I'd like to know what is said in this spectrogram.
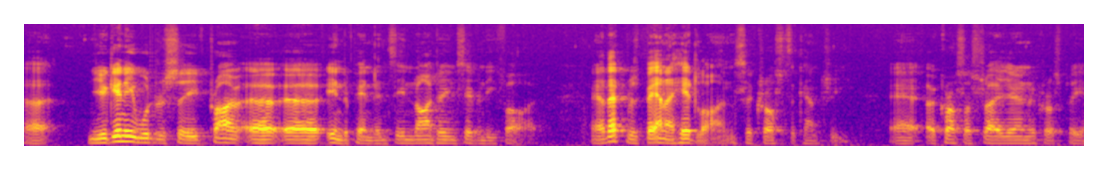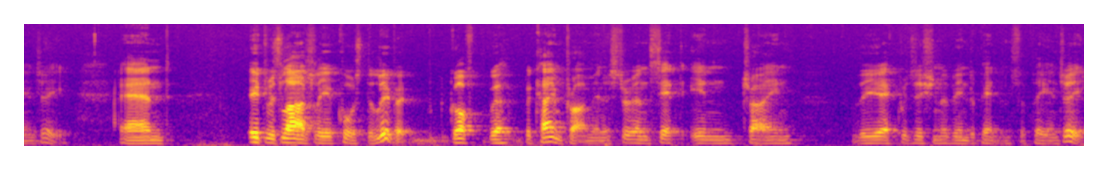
uh, New Guinea would receive prime, uh, uh, independence in 1975. Now that was banner headlines across the country, uh, across Australia and across PNG. And it was largely, of course, delivered. Gough became Prime Minister and set in train the acquisition of independence for PNG,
